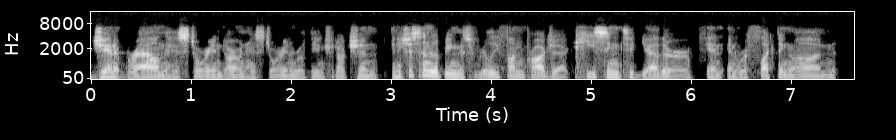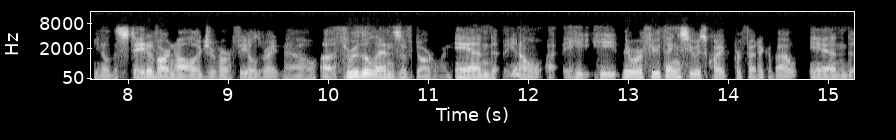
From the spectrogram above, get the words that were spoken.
Janet Browne, the historian, Darwin historian, wrote the introduction. And it just ended up being this really fun project, piecing together and, and reflecting on, you know, the state of our knowledge of our field right now uh, through the lens of Darwin. And, you know, uh, he, he, there were a few things he was quite prophetic about and,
